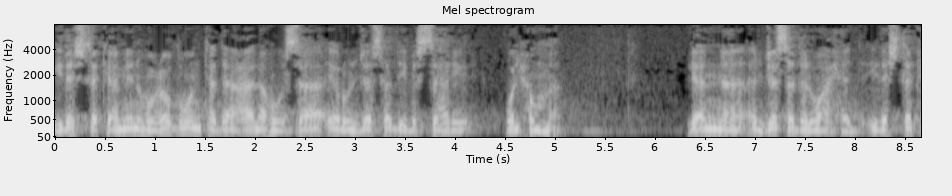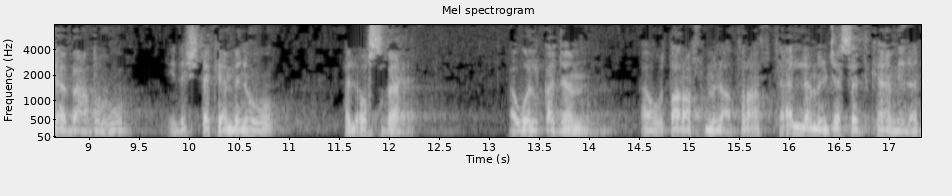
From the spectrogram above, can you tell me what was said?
إذا اشتكى منه عضو تداعى له سائر الجسد بالسهر والحمى. لأن الجسد الواحد إذا اشتكى بعضه إذا اشتكى منه الأصبع أو القدم أو طرف من الأطراف تألم الجسد كاملا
